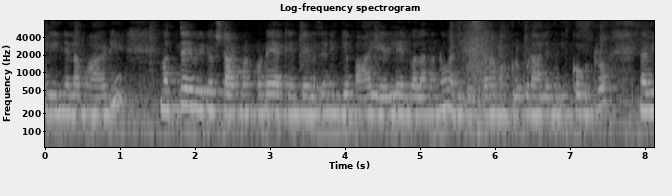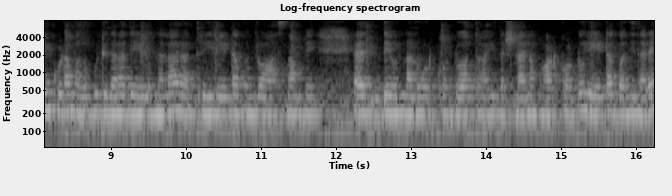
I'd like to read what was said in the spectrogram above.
ಕ್ಲೀನ್ ಎಲ್ಲ ಮಾಡಿ ಮತ್ತೆ ವಿಡಿಯೋ ಸ್ಟಾರ್ಟ್ ಮಾಡಿಕೊಂಡೆ. ಯಾಕೆ ಅಂತ ಹೇಳಿದ್ರೆ ನಿಮಗೆ ಬಾಯಿ ಹೇಳಲೇ ಇಲ್ವಲ್ಲ ನಾನು? ಅದಕ್ಕೋಸ್ಕರ ಮಕ್ಕಳು ಕೂಡ ಅಲ್ಲೇ ಇಕ್ಕೋಬಿಟ್ರು ನವೀನ್ ಕೂಡ ಮಲಗಿಬಿಟ್ಟಿದ್ದಾರೆ ಅದೇ ಹೇಳಿದ್ನಲ್ಲ, ರಾತ್ರಿ ಲೇಟಾಗಿ ಬಂದರು ಆಸನಾಂಬೆ ದೇವ್ರನ್ನ ನೋಡಿಕೊಂಡು, ಆ ತಾಯಿ ದರ್ಶನ ಎಲ್ಲ ಮಾಡಿಕೊಂಡು ಲೇಟಾಗಿ ಬಂದಿದ್ದಾರೆ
